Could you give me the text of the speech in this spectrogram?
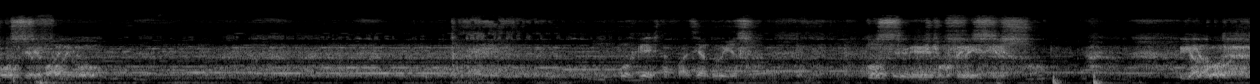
Você falhou. Por que está fazendo isso? Você mesmo fez isso. E agora,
